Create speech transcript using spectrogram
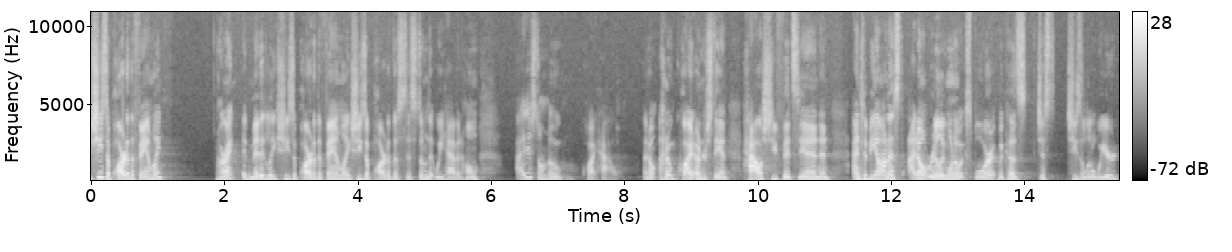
She's a part of the family. All right, admittedly, she's a part of the family. She's a part of the system that we have at home. I just don't know quite how. I don't, I don't quite understand how she fits in. And, and to be honest, I don't really want to explore it because just she's a little weird.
